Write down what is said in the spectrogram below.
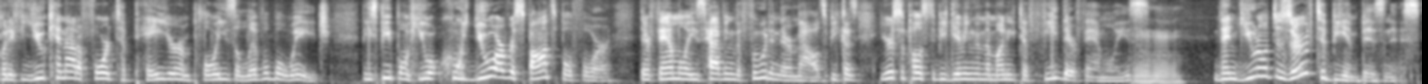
but if you cannot afford to pay your employees a livable wage, these people who, who you are responsible for, their families having the food in their mouths because you're supposed to be giving them the money to feed their families, then you don't deserve to be in business.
